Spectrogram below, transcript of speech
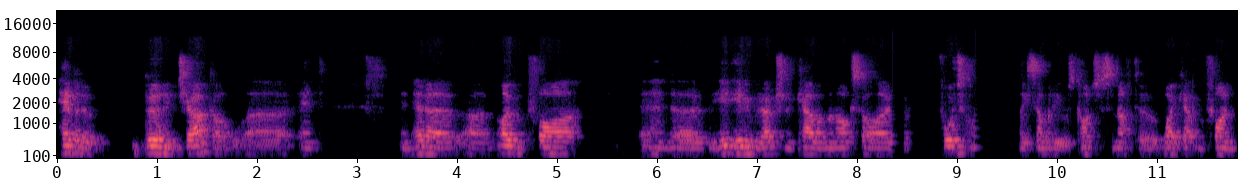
habit of burning charcoal uh, and and had a um, open fire and uh, heavy production of carbon monoxide. Fortunately, somebody was conscious enough to wake up and find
